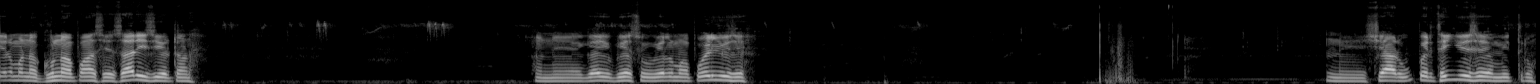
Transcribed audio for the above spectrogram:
એમાંના ગુના પાસે સારી છે અટાણ. અને ગાય ભેંસું વેલમાં પડ્યું છે. અને શાર ઉપર થઈ ગયું છે મિત્રો.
